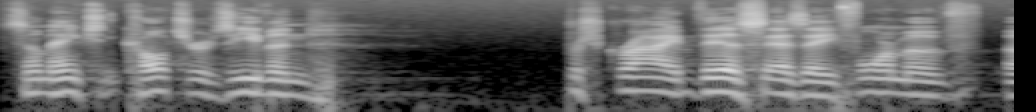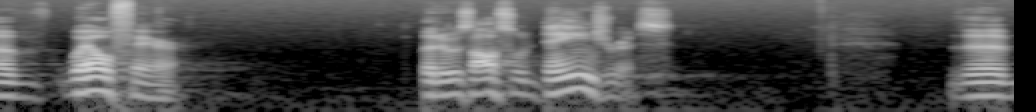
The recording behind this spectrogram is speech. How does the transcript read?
Some ancient cultures even prescribed this as a form of, of welfare, but it was also dangerous. The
